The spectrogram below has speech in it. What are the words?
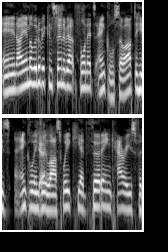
And I am a little bit concerned about Fournette's ankle. So after his ankle injury Yeah. last week, he had 13 carries for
